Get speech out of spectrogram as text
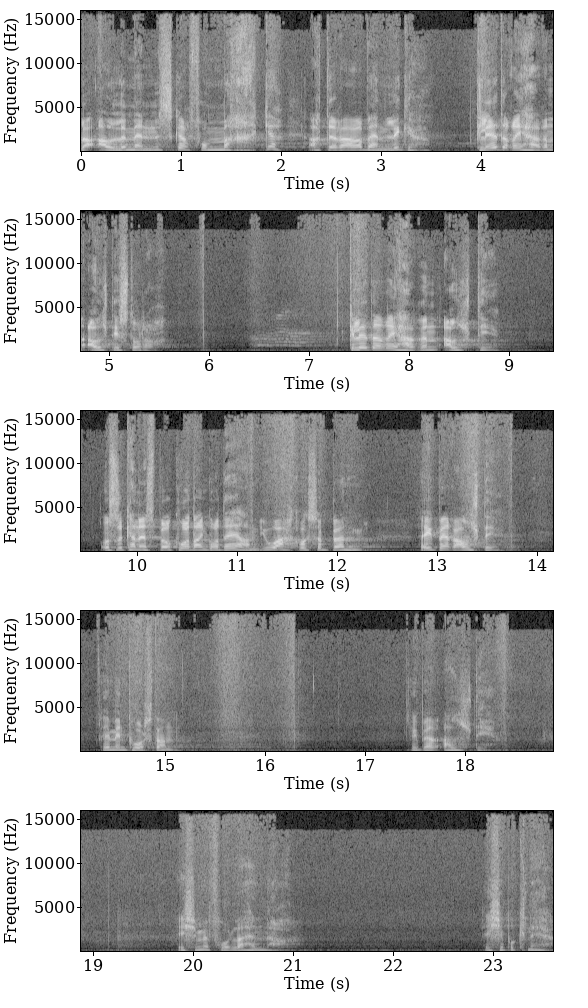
La alle mennesker få merke at dere er vennlige. Gled dere i Herren alltid, står der. Gled dere i Herren alltid. Og så kan jeg spørre hvordan går det an? Jo, akkurat som bønn. Jeg ber alltid. Det er min påstand. Jeg ber alltid. Ikke med folda hender. Ikke på kne.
